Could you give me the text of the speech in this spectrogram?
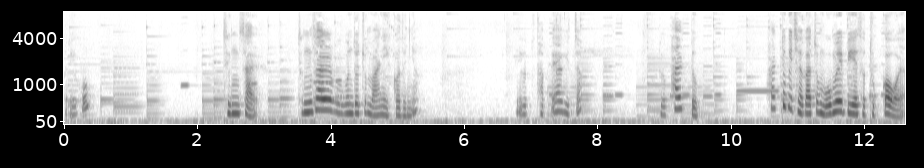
그리고 등살 등살 부분도 좀 많이 있거든요. 이것도 다 빼야겠죠? 그리고 팔뚝 팔뚝이 제가 좀 몸에 비해서 두꺼워요.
